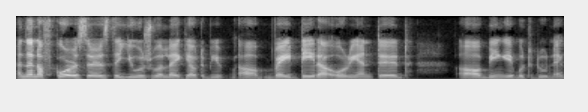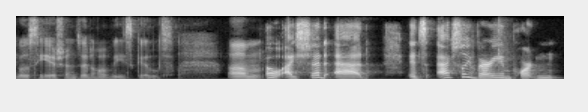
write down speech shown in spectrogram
And then of course there's the usual like you have to be uh, very data oriented, uh, being able to do negotiations and all of these skills. Um, oh, I should add, it's actually very important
